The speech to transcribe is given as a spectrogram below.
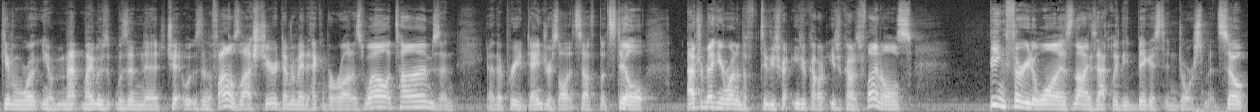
given where you know Miami was in the was in the finals last year. Denver made a heck of a run as well at times, and you know they're pretty dangerous, all that stuff. But still, after making a run to the Eastern Conference Finals, being 30 to 1 is not exactly the biggest endorsement. So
